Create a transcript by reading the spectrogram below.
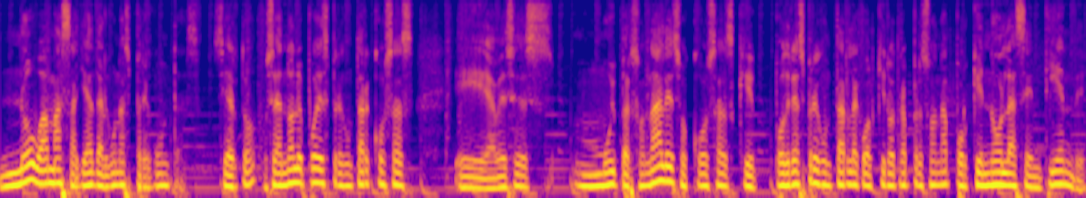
no va más allá de algunas preguntas, ¿cierto? O sea, no le puedes preguntar cosas eh, a veces muy personales o cosas que podrías preguntarle a cualquier otra persona porque no las entiende.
